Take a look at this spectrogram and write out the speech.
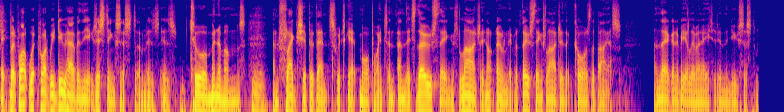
It, but what, what what we do have in the existing system is is tour minimums mm. and flagship events which get more points, and and it's those things largely, not only, but those things largely that cause the bias, and they're going to be eliminated in the new system.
